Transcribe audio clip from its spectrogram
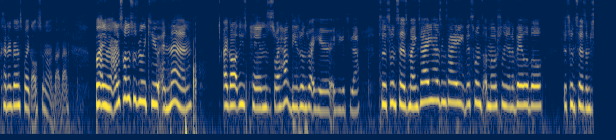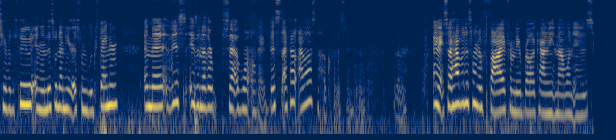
kind of gross, but like also not that bad. But anyway, I just thought this was really cute. And then I got these pins. So I have these ones right here, if you can see that. So this one says, my anxiety has anxiety. This one's emotionally unavailable. This one says, I'm just here for the food. And then this one down here is from Luke's Diner. And then this is another set of one. Okay, this, I found, I lost the hook for this thing, so whatever. Anyway, so I have this one of five from the Umbrella Academy, and that one is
